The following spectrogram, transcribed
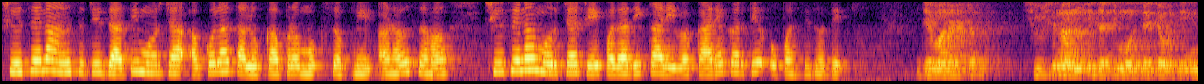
शिवसेना अनुसूचित जाती मोर्चा अकोला तालुका प्रमुख स्वप्नील अढवसह शिवसेना मोर्चाचे पदाधिकारी व कार्यकर्ते उपस्थित होते. जय महाराष्ट्र. शिवसेना अनुसूचित जाती मोर्चाच्या वतीने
